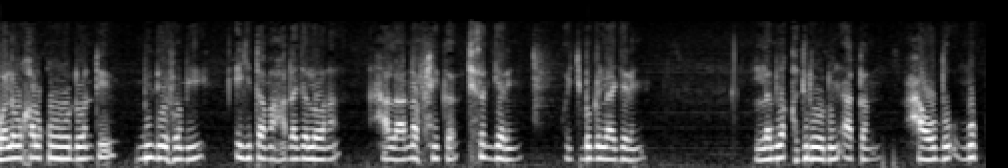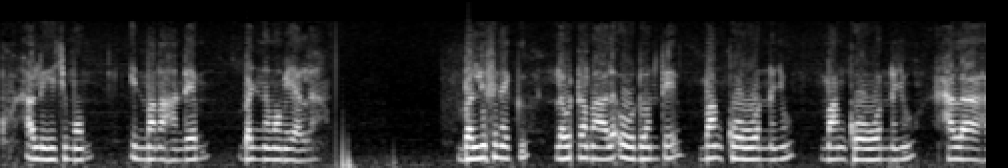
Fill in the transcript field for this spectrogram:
Walaw xalqoo doonte mbindeefam yi ijtama dajaloona xalaa nafxika ci sa njariñ way ci bëgg laa jariñ lam yaqdiroo duñ àttan xawdu mukk xale yi ci moom in manaxa ndeem bañ na moom yàlla. Bal li fi nekk law tamaala oo doonte mànkoo woon nañu mànkoo woon nañu xalaa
